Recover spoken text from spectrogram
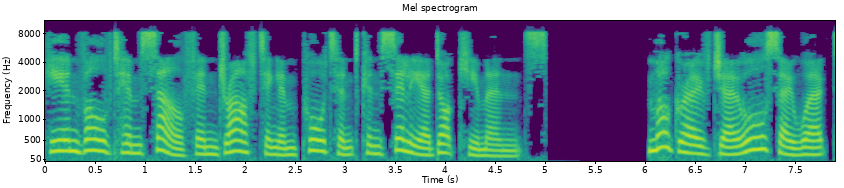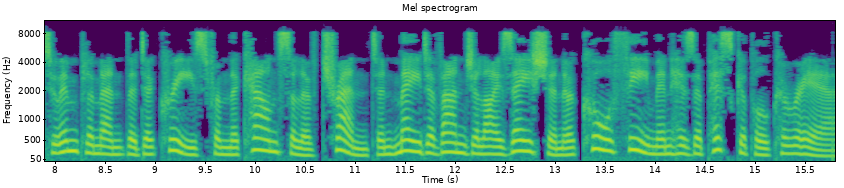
He involved himself in drafting important conciliar documents. Mogrovejo also worked to implement the decrees from the Council of Trent and made evangelization a core theme in his episcopal career.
